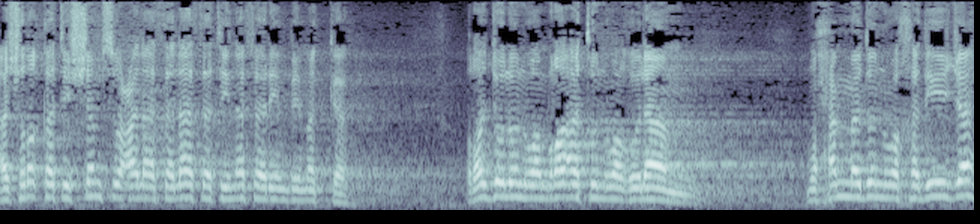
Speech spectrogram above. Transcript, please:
أشرقت الشمس على ثلاثة نفر بمكة رجل وامرأة وغلام. محمد وخديجة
